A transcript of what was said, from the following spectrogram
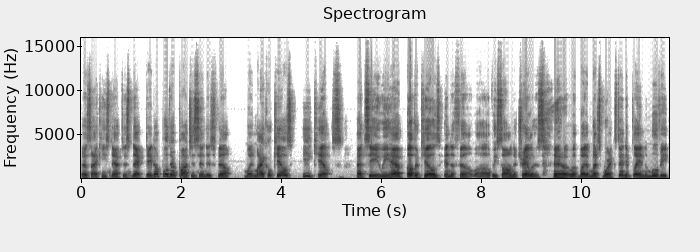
It's like he snapped his neck. They don't pull their punches in this film. When Michael kills, he kills. Let's see, we have other kills in the film. Uh, we saw in the trailers, but a much more extended play in the movie.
